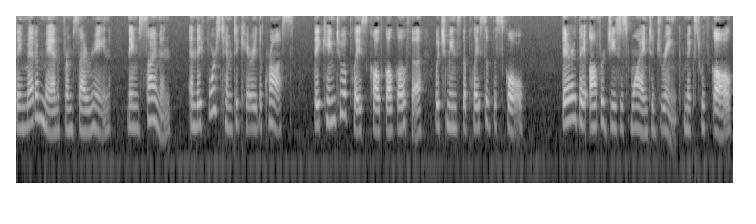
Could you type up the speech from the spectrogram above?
they met a man from Cyrene named Simon, and they forced him to carry the cross. They came to a place called Golgotha, which means the place of the skull. There they offered Jesus wine to drink, mixed with gall,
